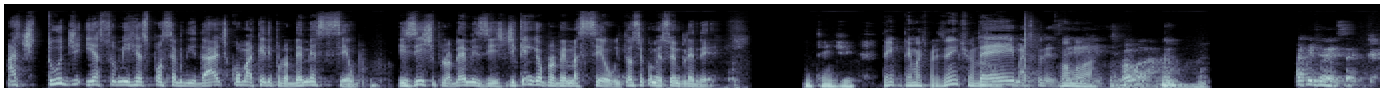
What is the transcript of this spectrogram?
atitude e assumir responsabilidade como aquele problema é seu. Existe problema? Existe. De quem que é o problema seu? Então você começou a empreender. Entendi. Tem, tem mais presente ou não? Tem mais presente. Vamos lá. Vamos lá. Olha que interessante.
